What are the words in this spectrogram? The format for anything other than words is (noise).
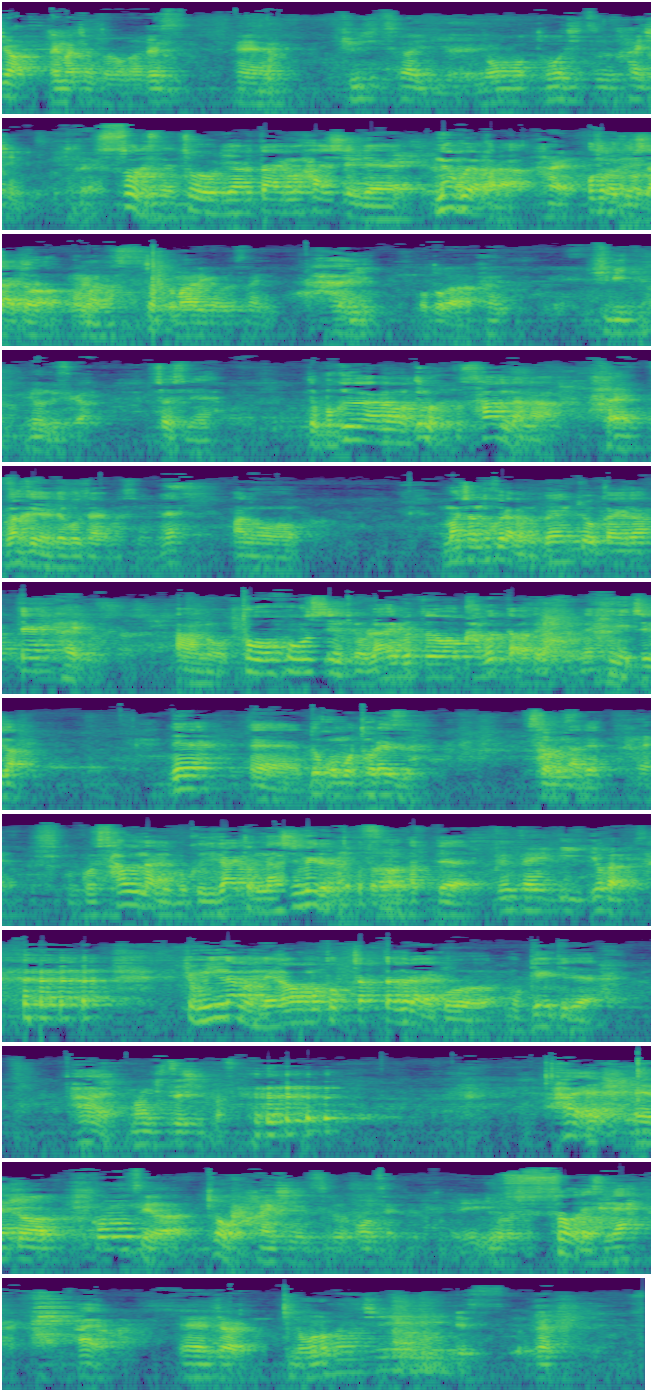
にちは、あいまちゃんと野田です。えー、休日会議の当日配信ということで、そうですね、超リアルタイム配信で、名古屋からはいお届けしたいと思います。ちょっと周りがうるさい。はい。音が響いているんですが、そうですね。で僕、あの、今、サウナなはい。わけでございますよね。あの、マーチャントクラブの勉強会があって、はい。あの、東方神起のライブと被ったわけですよね、日にちが。で、えーどこも取れず、サウナで。はい。このサウナに僕意外と馴染めるってことが分かって、全然いい、良かったです。(laughs) 今日みんなの寝顔も取っちゃったぐらい、こう、もう元気で。はい。満喫してます。(laughs) はい。えっと、この音声は今日配信する音声ということで、よろしいですかそうですね。はい。えー、じゃあ、昨日の話ですよね。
